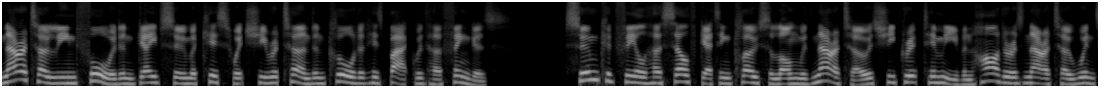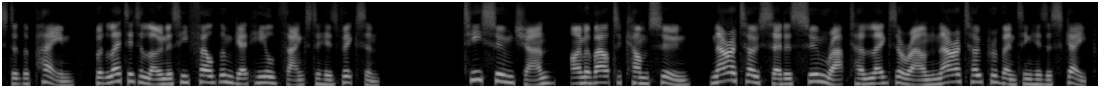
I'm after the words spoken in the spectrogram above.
Naruto leaned forward and gave Sum a kiss which she returned and clawed at his back with her fingers. Sum could feel herself getting close along with Naruto as she gripped him even harder as Naruto winced at the pain, but let it alone as he felt them get healed thanks to his vixen. T Sum-chan, I'm about to come soon, Naruto said as Sum wrapped her legs around Naruto preventing his escape.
